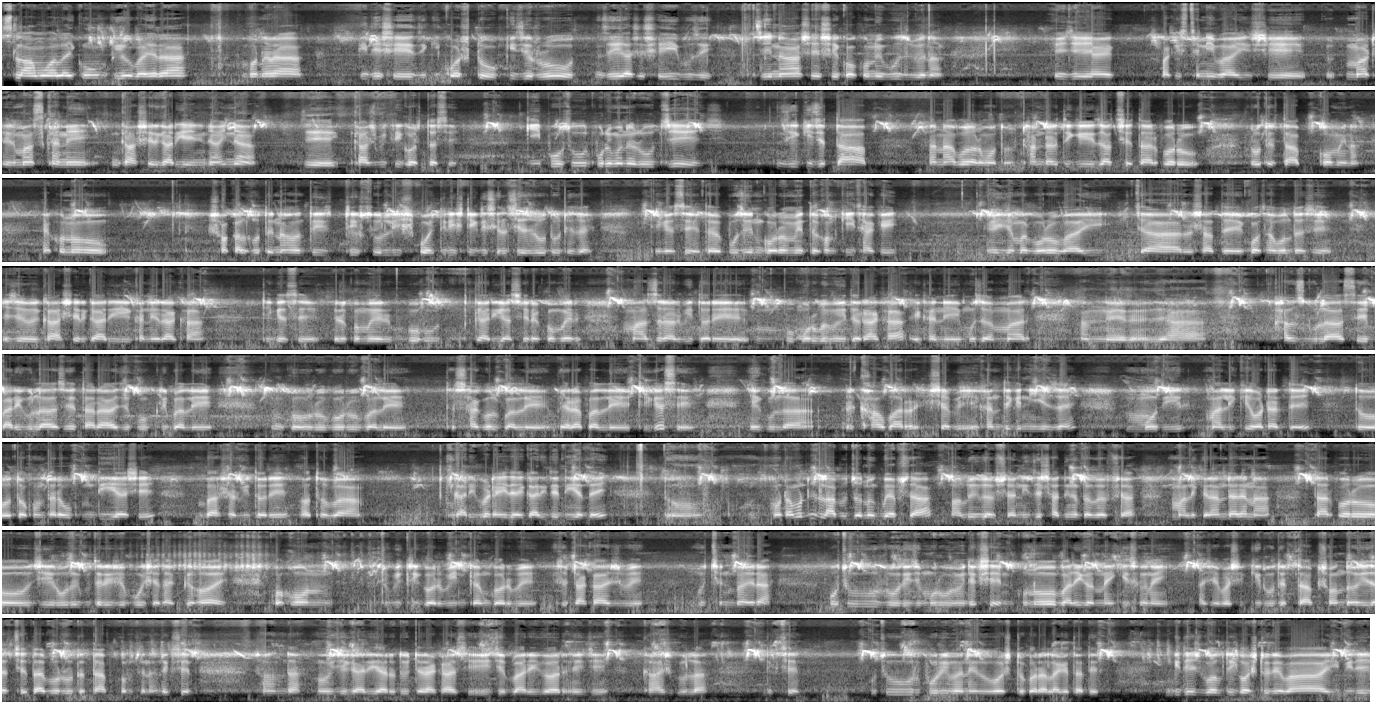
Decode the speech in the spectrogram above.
আসসালামু আলাইকুম, প্রিয় ভাইয়েরা, বোনেরা। বিদেশে যে কি কষ্ট, কি যে রোদ, যে আসে সেই বুঝে। যে না আসে সে কখনোই বুঝবে না। এই যে এক পাকিস্তানি ভাই, সে মাঠের মাঝখানে ঘাসের গাড়ি নাই না যে ঘাস বিক্রি করতেছে। কি প্রচুর পরিমাণে রোদ যে যে কি যে তাপ, তা না বলার মতো। ঠান্ডার দিকে যাচ্ছে, তারপরও রোদের তাপ কমে না। এখনও সকাল হতে না হতে চল্লিশ, পঁয়ত্রিশ ডিগ্রি সেলসিয়াস রোদ উঠে যায়, ঠিক আছে? তা বুঝেন গরমে তখন কি থাকে? এই যে আমার বড় ভাই, যার সাথে কথা বলতেছে, এই যে ঘাসের গাড়ি এখানে রাখা, ঠিক আছে? এরকমের বহুত গাড়ি আছে, এরকমের মাজরার ভিতরে মরুভূমিতে রাখা, এখানে মুজাম্মার হাউসগুলা আছে, বাড়িগুলা আছে, তারা ওই যে বকরি পালে, গরু গরু পালে ছাগল পালে, ভেড়া পালে, ঠিক আছে? এগুলা খাবার হিসাবে এখান থেকে নিয়ে যায়। মোদির মালিকে অর্ডার দেয়। তো তখন তারা দিয়ে আসে বাসার ভিতরে, অথবা গাড়ি পাঠাই দেয়, গাড়িতে দিয়ে দেয়। তো মোটামুটি লাভজনক ব্যবসা, ভালোই ব্যবসা, নিজের স্বাধীনতা ব্যবসা, মালিকের আন্ডারে না। তারপরও যে রোদের ভিতরে এসে পয়সা থাকতে হয়, কখন একটু বিক্রি করবে ইনকাম করবে, কিছু টাকা আসবে, বুঝছেন ভাইরা প্রচুর রোদ এই যে মরুভূমি দেখছেন, কোনো বাড়িঘর নাই, কিছু নাই। আশেপাশে কি রোদের তাপ, সন্ধ্যা হয়ে যাচ্ছে, তারপর রোদের তাপ কমছে না, দেখছেন? সন্ধ্যা, ওই যে গাড়ি আরও দুইটা রাখা আছে, এই যে বাড়িঘর, এই যে ঘাসগুলা, দেখছেন? প্রচুর পরিমাণে কষ্ট করা লাগে তাদের। বিদেশ বলতেই কষ্ট রে ভাই বিদেশ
